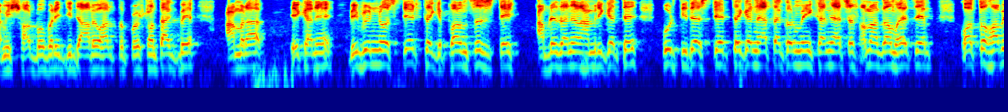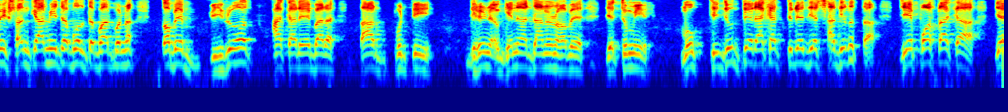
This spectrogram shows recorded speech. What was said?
আমি সর্বোপরি যদি আরও হয়তো প্রশ্ন থাকবে, আমরা এখানে বিভিন্ন স্টেট থেকে, পঞ্চাশ স্টেট আপনি জানেন আমেরিকাতে প্রতিটা স্টেট থেকে নেতাকর্মী এখানে আসা সমাগম হয়েছে। কত হবে সংখ্যা আমি এটা বলতে পারব না। তবে বৃহৎ আকারে এবার তার প্রতি ঘৃণা জানানো হবে যে তুমি মুক্তিযুদ্ধের একাত্তরের যে স্বাধীনতা, যে পতাকা, যে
